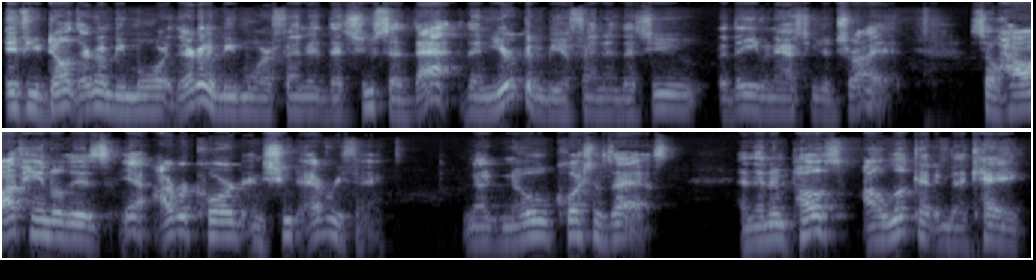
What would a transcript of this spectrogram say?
if you don't, they're going to be more. They're going to be more offended that you said that than you're going to be offended that you that they even asked you to try it. So how I've handled is, yeah, I record and shoot everything, like no questions asked, and then in post, I'll look at it and be like, hey,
